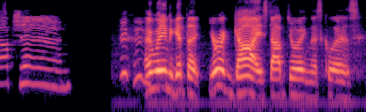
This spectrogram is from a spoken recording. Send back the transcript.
option. I'm waiting to get the. You're a guy. Stop doing this quiz.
